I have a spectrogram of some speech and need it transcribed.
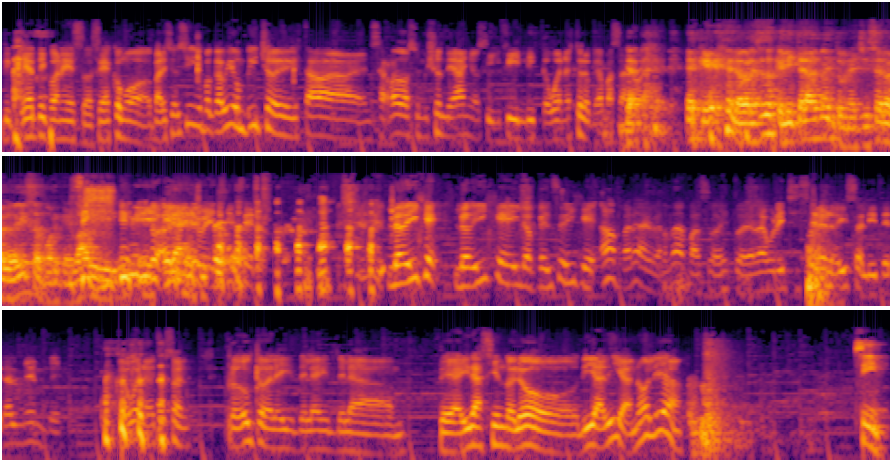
Quédate con eso. O sea, es como, apareció, sí, porque había un bicho que estaba encerrado hace un millón de años y fin, listo. Bueno, esto es lo que va a pasar ahora. Es que lo gracioso es que literalmente un hechicero lo hizo porque Sí, y Mini eran hechiceros. hechicero. lo dije, lo dije y lo pensé, dije, ah, pará, de verdad pasó esto, de verdad, un hechicero lo hizo literalmente. Pero bueno, estos son producto de la, de la, de la, de ir haciéndolo día a día, ¿no, Lea? Sí,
